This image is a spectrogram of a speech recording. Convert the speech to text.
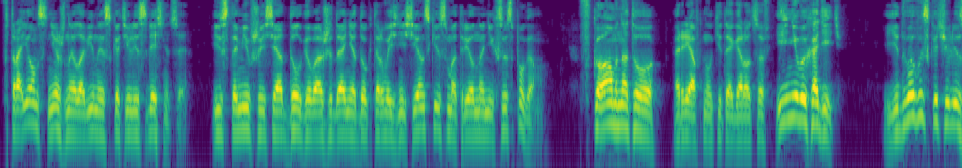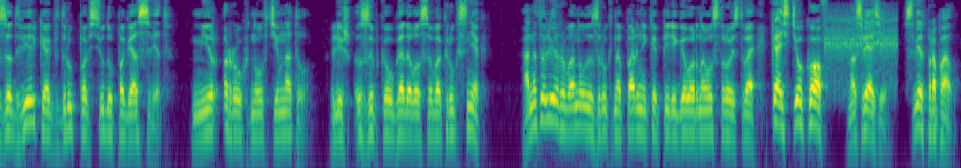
Втроем снежной лавиной скатились с лестницы. Истомившийся от долгого ожидания доктор Вознесенский смотрел на них с испугом. «В комнату!» — рявкнул Китай-Городцев. «И не выходить!» Едва выскочили за дверь, как вдруг повсюду погас свет. Мир рухнул в темноту. Лишь зыбко угадывался вокруг снег. Анатолий рванул из рук напарника переговорное устройство. «Костюков! На связи! Свет пропал!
